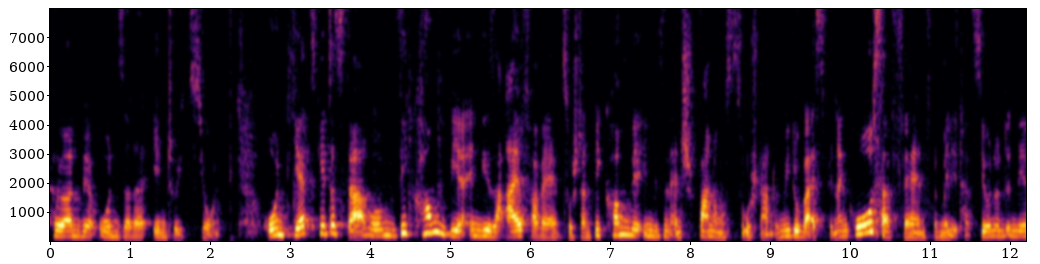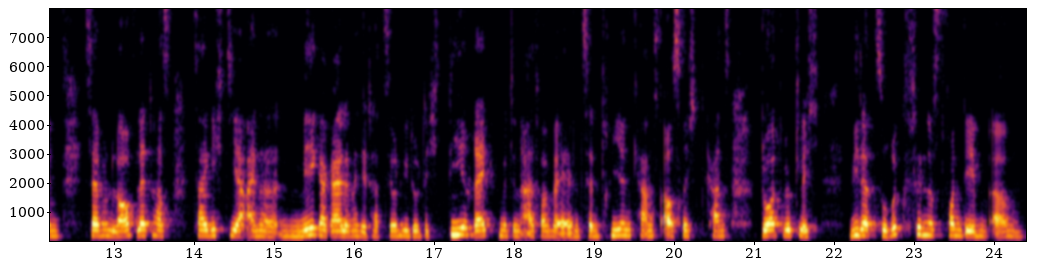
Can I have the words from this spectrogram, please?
hören wir unsere Intuition. Und jetzt geht es darum, wie kommen wir in dieser Alpha-Wellenzustand? Wie kommen wir in diesen Entspannungszustand? Und wie du weißt, ich bin ein großer Fan von Meditation und in dem Seven Love Letters zeige ich dir eine mega geile Meditation, wie du dich direkt mit den Alpha-Wellen zentrieren kannst, ausrichten kannst, dort wirklich wieder zurückfindest von dem, ähm,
